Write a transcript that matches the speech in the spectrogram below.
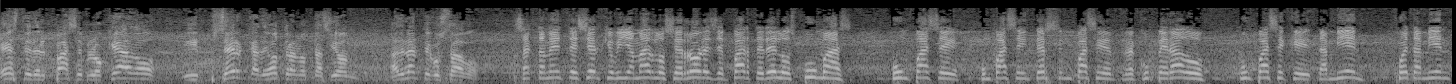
este del pase bloqueado y cerca de otra anotación. Adelante, Gustavo. Exactamente, Sergio Villamar, los errores de parte de los Pumas. Un pase, un pase un pase recuperado, un pase que también fue también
